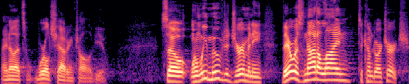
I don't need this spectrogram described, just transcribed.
I know that's world shattering to all of you. So when we moved to Germany, there was not a line to come to our church.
